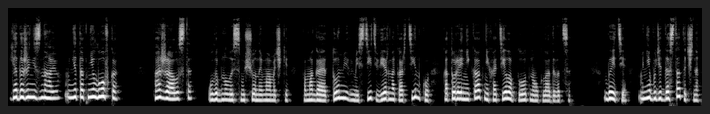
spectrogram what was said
«Я даже не знаю, мне так неловко!» «Пожалуйста!» — улыбнулась смущенной мамочке — помогая Томми вместить верно картинку, которая никак не хотела плотно укладываться. «Бетти, мне будет достаточно,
